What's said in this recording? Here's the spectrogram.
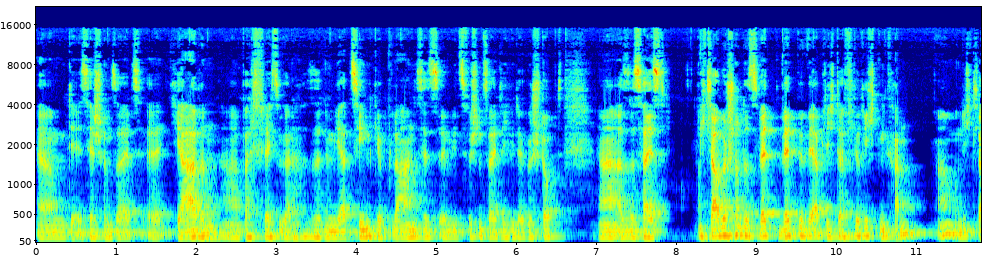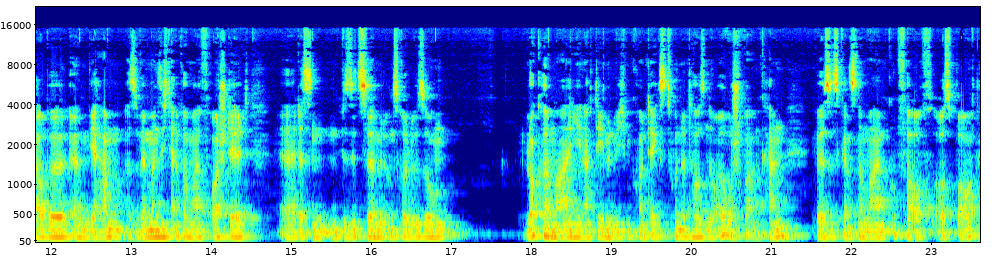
Ähm, der ist ja schon seit äh, Jahren, ja, bald vielleicht sogar seit einem Jahrzehnt geplant, ist jetzt irgendwie zwischenzeitlich wieder gestoppt. Ja, also das heißt, ich glaube schon, dass Wett wettbewerblich da viel richten kann. Ja, und ich glaube, ähm, wir haben, also wenn man sich da einfach mal vorstellt, äh, dass ein, ein Besitzer mit unserer Lösung locker mal, je nachdem in welchem Kontext, hunderttausende Euro sparen kann, versus ganz normalen Kupferausbau,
